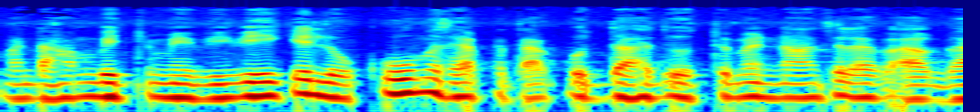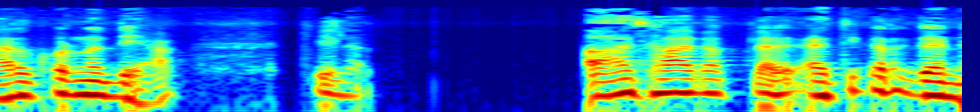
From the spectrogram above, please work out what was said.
මට හම්බෙච්ච මේ විවේකේ ලොකුම සැපතක් බුද්ධ ආදී උත්තරමයන් ආන්සලා ගර කරන දෙයක් කියලා ආසාවක් ඇති කරගෙන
